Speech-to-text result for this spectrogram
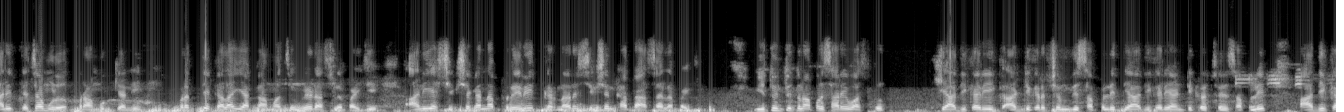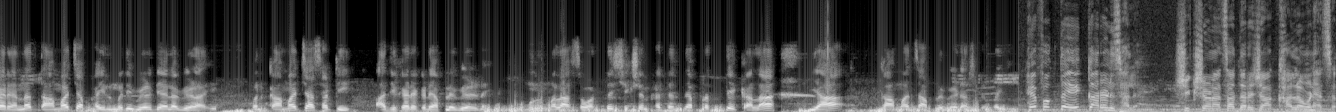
आणि त्याच्यामुळं प्रामुख्याने प्रत्येकाला या कामाचं वेळ असलं पाहिजे आणि या शिक्षकांना प्रेरित करणारं शिक्षण खातं असायला पाहिजे. इथून तिथून आपण सारे वाचतो. हे अधिकारी अँटी करप्शनमध्ये सापडले त्या अधिकारी अँटी करप्शन सापडले. अधिकाऱ्यांना दामाच्या फाईलमध्ये वेळ द्यायला वेळ आहे. पण कामाच्यासाठी अधिकाऱ्याकडे आपला वेळ नाही. म्हणून मला असं वाटतं शिक्षण खात्यातल्या प्रत्येकाला या कामाचा आपलं वेळ असलं पाहिजे. हे फक्त एक कारण झालं. शिक्षणाचा दर्जा खालवण्याचं.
